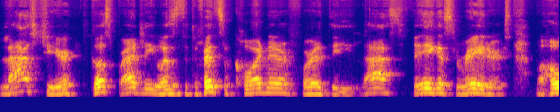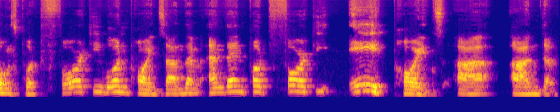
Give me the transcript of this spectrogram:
Last year, Gus Bradley was the defensive coordinator for the Las Vegas Raiders. Mahomes put 41 points on them and then put 48 points uh, on them.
